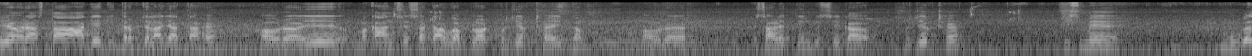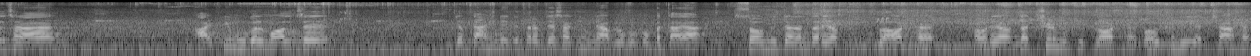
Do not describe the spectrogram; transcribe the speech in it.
यह रास्ता आगे की तरफ़ चला जाता है और ये मकान से सटा हुआ प्लॉट प्रोजेक्ट है एकदम और साढ़े तीन विषय का प्रोजेक्ट है। इसमें मुग़ल सराय आईपी मुग़ल मॉल से जब दाहिने की तरफ़, जैसा कि हमने आप लोगों को बताया 100 मीटर अंदर यह प्लॉट है और यह दक्षिण मुखी प्लॉट है। बहुत ही अच्छा है।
